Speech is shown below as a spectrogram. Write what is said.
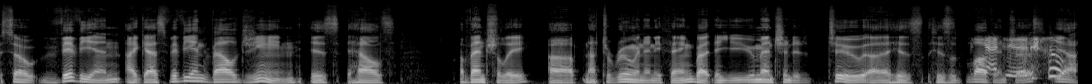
So Vivian, I guess Vivian Valjean is Hal's eventually, uh, not to ruin anything, but you, you mentioned it too, uh, his his love Yeah, interest. yeah.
